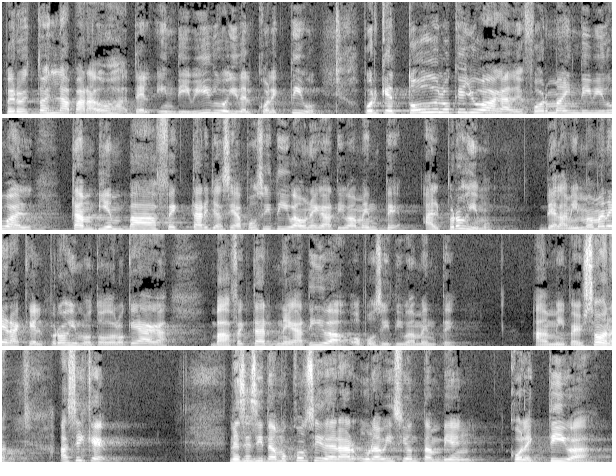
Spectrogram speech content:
pero esto es la paradoja del individuo y del colectivo. Porque todo lo que yo haga de forma individual también va a afectar, ya sea positiva o negativamente, al prójimo. De la misma manera que el prójimo, todo lo que haga, va a afectar negativa o positivamente a mi persona. Así que necesitamos considerar una visión también colectiva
